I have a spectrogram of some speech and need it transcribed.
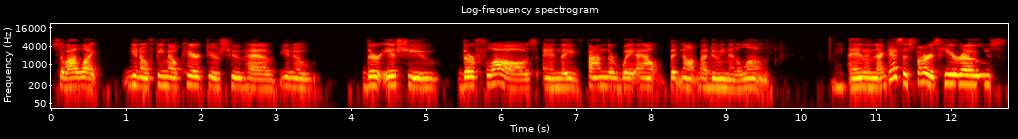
So I like, you know, female characters who have, you know, their issue, their flaws, and they find their way out, but not by doing it alone. Exactly. And I guess as far as heroes,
